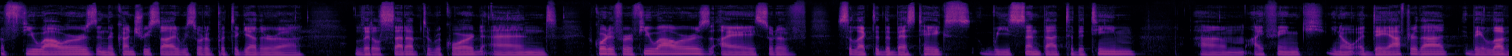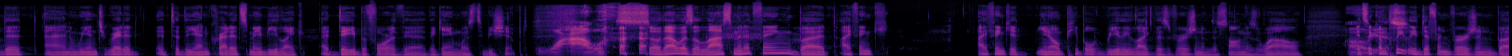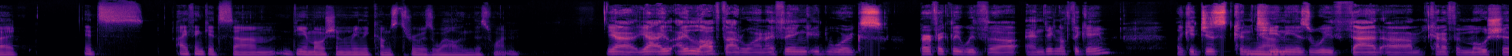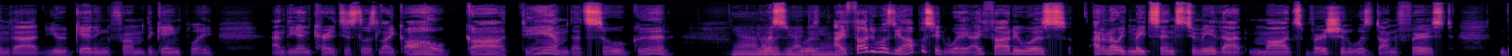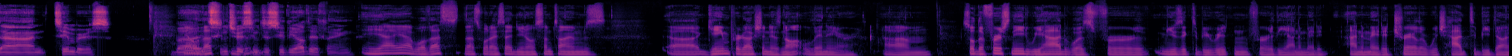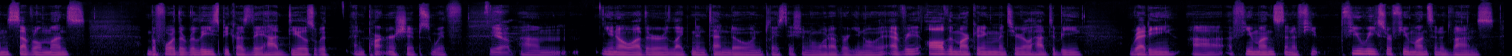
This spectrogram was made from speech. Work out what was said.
a few hours in the countryside. We sort of put together a little setup to record and recorded for a few hours. I sort of selected the best takes. We sent that to the team. Um, I think you know a day after that they loved it, and we integrated it to the end credits maybe like a day before the the game was to be shipped. Wow. so that was a last minute thing, but I think I think it you know people really like this version of the song as well. It's Oh, a yes. completely different version, but it's I think it's um the emotion really comes through as well in this one. Yeah, yeah, I, I love that one. I think it works perfectly with the ending of the game. Like it just continues with that um, kind of emotion that you're getting from the gameplay. and the end credits was like, oh god damn, that's so good. Yeah, it was, was, it was. I thought it was the opposite way. I thought it was I don't know, it made sense to me that Maud's version was done first than Timbre's. But it's that's- interesting to see the other thing. Yeah, yeah. Well, that's that's what I said. You know, sometimes uh, game production is not linear. Um, so the first need we had was for music to be written for the animated animated trailer, which had to be done several months before the release because they had deals with and partnerships with Yeah. um, you know, other like Nintendo and PlayStation or whatever. You know, every all the marketing material had to be ready uh, a few months and a few few weeks or a few months in advance.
